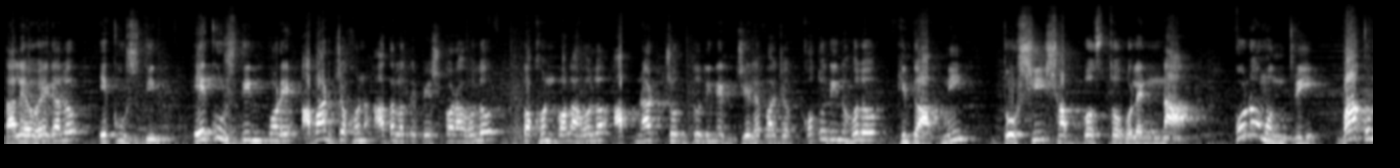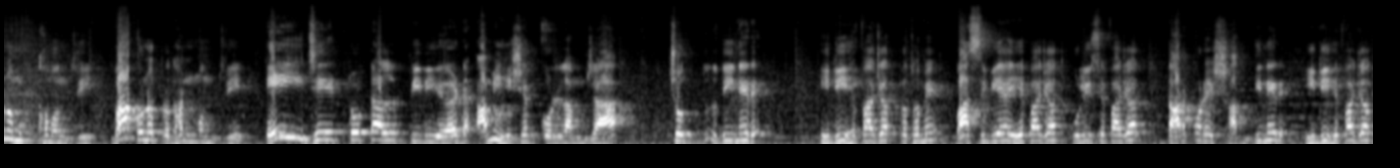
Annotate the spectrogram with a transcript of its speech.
তাহলে হয়ে গেল একুশ দিন। একুশ দিন পরে আবার যখন আদালতে পেশ করা হলো, তখন বলা হলো, আপনার চোদ্দ দিনের জেল হেফাজত কতদিন হলো? কিন্তু আপনি দোষী সাব্যস্ত হলেন না। কোনো মন্ত্রী বা কোনো মুখ্যমন্ত্রী বা কোনো প্রধানমন্ত্রী, এই যে টোটাল পিরিয়ড আমি হিসেব করলাম যা চোদ্দ দিনের ইডি হেফাজত প্রথমে বা সিবিআই হেফাজত, পুলিশ হেফাজত, তারপরে সাত দিনের ইডি হেফাজত,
